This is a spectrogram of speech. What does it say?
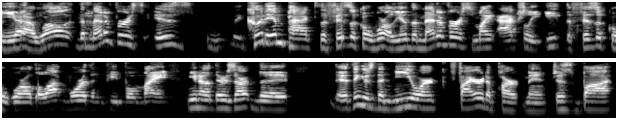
yeah well the metaverse is could impact the physical world you know the metaverse might actually eat the physical world a lot more than people might you know there's our, the i think it was the new york fire department just bought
